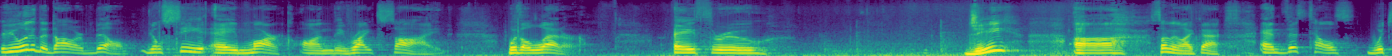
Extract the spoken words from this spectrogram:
If you look at the dollar bill, you'll see a mark on the right side with a letter A through G, uh, something like that. And this tells which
